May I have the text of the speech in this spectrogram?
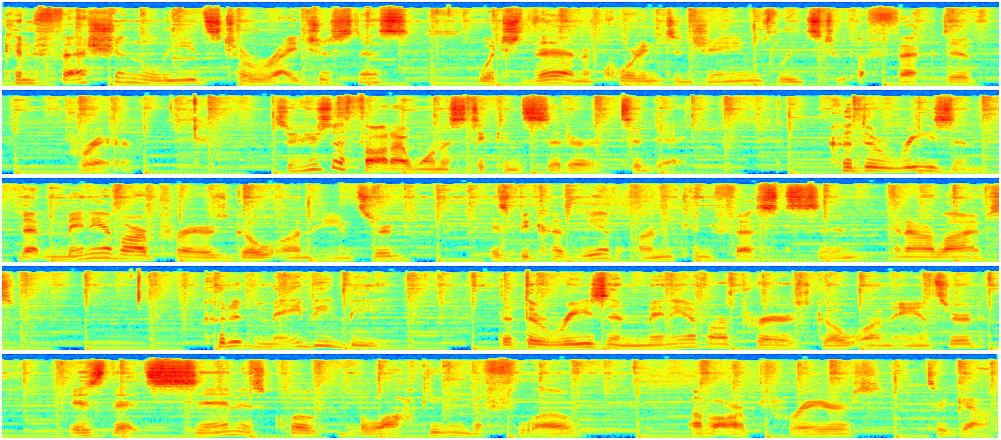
Confession leads to righteousness, which then, according to James, leads to effective prayer. So here's a thought I want us to consider today. Could the reason that many of our prayers go unanswered is because we have unconfessed sin in our lives? Could it maybe be that the reason many of our prayers go unanswered is that sin is, quote, blocking the flow of our prayers to God?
